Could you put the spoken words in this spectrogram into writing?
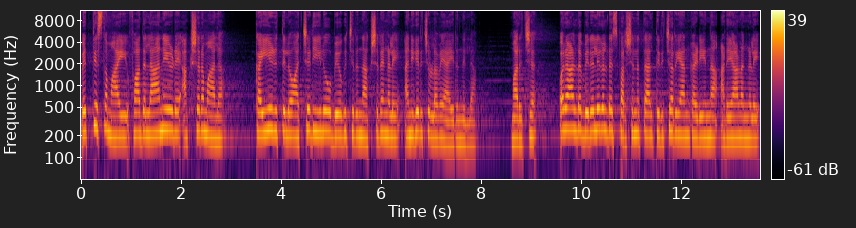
വ്യത്യസ്തമായി ഫാദർ ലാനയുടെ അക്ഷരമാല കൈയെഴുത്തിലോ അച്ചടിയിലോ ഉപയോഗിച്ചിരുന്ന അക്ഷരങ്ങളെ അനുകരിച്ചുള്ളവയായിരുന്നില്ല. മറിച്ച് ഒരാളുടെ വിരലുകളുടെ സ്പർശനത്താൽ തിരിച്ചറിയാൻ കഴിയുന്ന അടയാളങ്ങളെ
